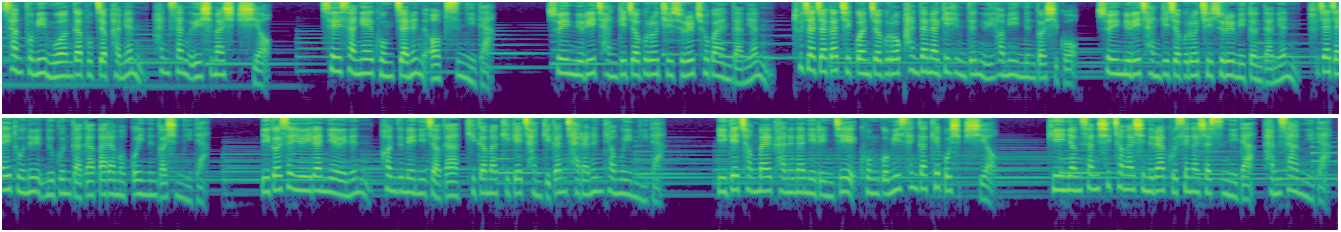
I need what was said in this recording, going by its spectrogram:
상품이 무언가 복잡하면 항상 의심하십시오. 세상에 공짜는 없습니다. 수익률이 장기적으로 지수를 초과한다면 투자자가 직관적으로 판단하기 힘든 위험이 있는 것이고 수익률이 장기적으로 지수를 밑돈다면 투자자의 돈을 누군가가 빨아먹고 있는 것입니다. 이것의 유일한 예외는 펀드 매니저가 기가 막히게 장기간 잘하는 경우입니다. 이게 정말 가능한 일인지 곰곰이 생각해 보십시오. 긴 영상 시청하시느라 고생하셨습니다. 감사합니다.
